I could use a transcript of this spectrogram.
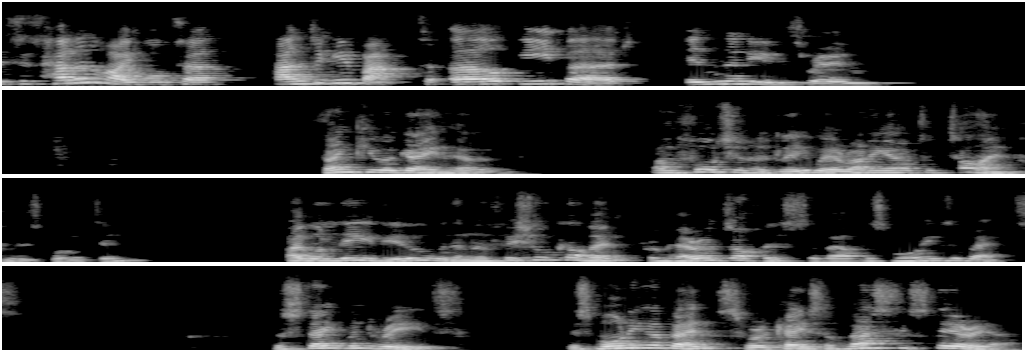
This is Helen Highwater handing you back to Earl E. Bird in the newsroom. Thank you again, Helen. Unfortunately, we're running out of time for this bulletin. I will leave you with an official comment from Herod's office about this morning's events. The statement reads, this morning events were a case of mass hysteria,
